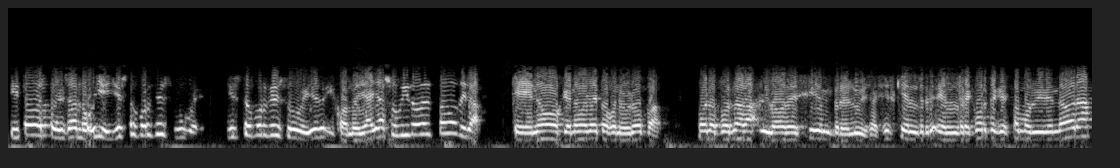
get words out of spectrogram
y todos pensando, oye, ¿y esto por qué sube? ¿Y esto por qué sube? Y cuando ya haya subido del todo dirá, que no, que no me meto con Europa. Bueno, pues nada, lo de siempre, Luis. Así es que el, el recorte que estamos viviendo ahora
